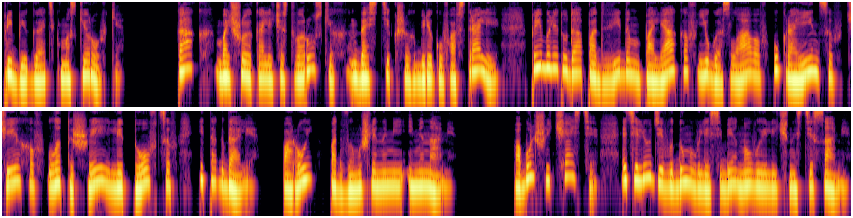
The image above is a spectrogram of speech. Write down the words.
прибегать к маскировке. Так, большое количество русских, достигших берегов Австралии, прибыли туда под видом поляков, югославов, украинцев, чехов, латышей, литовцев и так далее, порой под вымышленными именами. По большей части эти люди выдумывали себе новые личности сами,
